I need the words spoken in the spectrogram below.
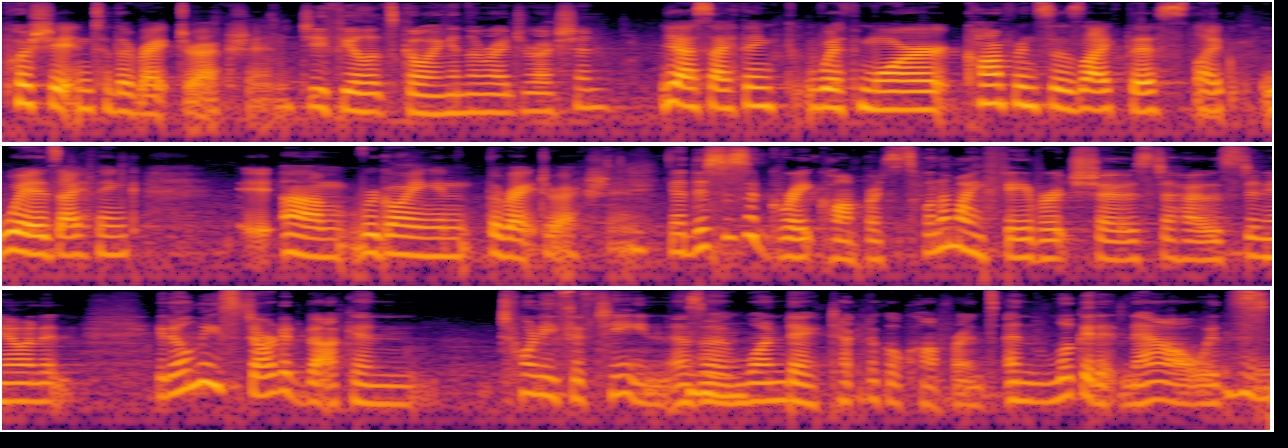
push it into the right direction. Do you feel it's going in the right direction? Yes, I think with more conferences like this, like WIDS, I think um, we're going in the right direction. Yeah, this is a great conference. It's one of my favorite shows to host, and you know, and it it only started back in 2015 as a one-day technical conference, and look at it now. It's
